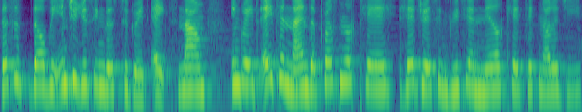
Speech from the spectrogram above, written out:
This is they'll be introducing this to grade eight. Now, in grades eight and nine, the personal care, hairdressing, beauty, and nail care technology.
